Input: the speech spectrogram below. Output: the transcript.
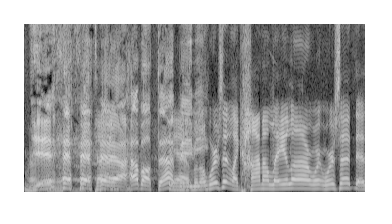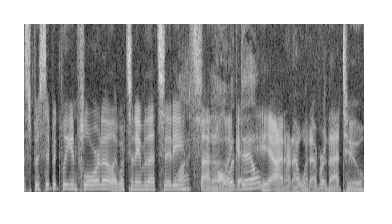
Right? Yeah, how about that, yeah, baby? little- where's it? Like Honolulu, or where, where's that uh, specifically in Florida? Like, what's the name of that city? What? I don't know. like, uh, yeah, I don't know. Whatever. That too.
